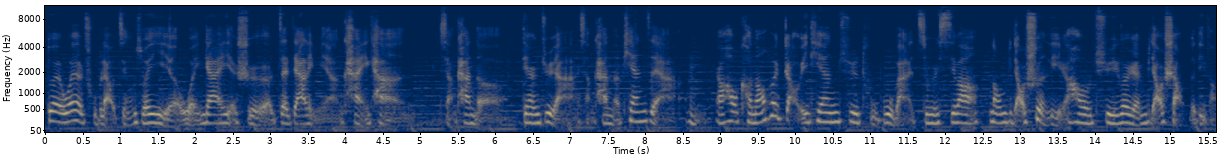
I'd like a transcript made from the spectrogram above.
对我也出不了京，所以我应该也是在家里面看一看想看的电视剧啊，想看的片子呀，嗯，然后可能会找一天去徒步吧，就是希望能比较顺利，然后去一个人比较少的地方。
